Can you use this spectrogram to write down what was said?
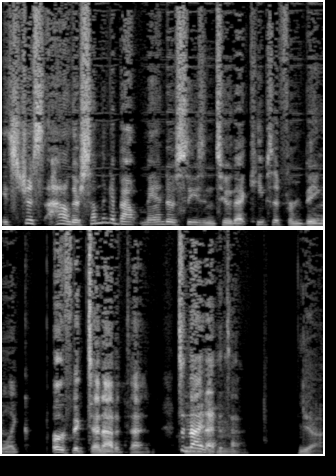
It's just I don't know. There's something about Mando season two that keeps it from being like perfect ten out of ten. It's a 9 out of Mhm. ten. Yeah.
